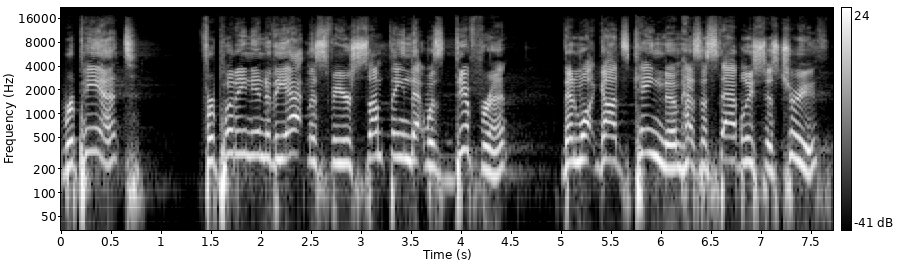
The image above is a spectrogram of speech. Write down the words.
repent for putting into the atmosphere something that was different than what God's kingdom has established as truth.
